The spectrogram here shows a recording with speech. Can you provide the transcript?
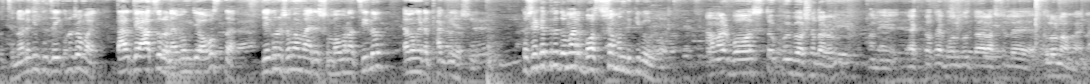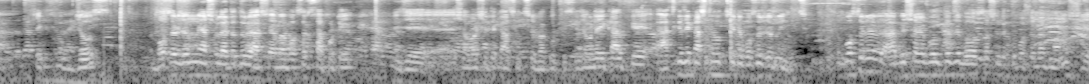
যাচ্ছে নাহলে কিন্তু যে কোনো সময় তার যে আচরণ এবং যে অবস্থা যে কোনো সময় মায়ের সম্ভাবনা ছিল এবং এটা থাকবে আসলে। তো সেক্ষেত্রে তোমার বস সম্বন্ধে কি বলব? আমার বস তো খুবই অসাধারণ। মানে এক কথায় বলব তার আসলে তুলনা হয় না। সে খুব জোস। বসের জন্য আসলে এত দূরে আসে বা বসের সাপোর্টে যে সবার সাথে কাজ হচ্ছে বা করতেছে। যেমন এই কালকে আজকে যে কাজটা হচ্ছে এটা বসের জন্যই হচ্ছে। তো বসের বিষয়ে বলতে যে বস আসলে খুব অসাধারণ মানুষ সে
